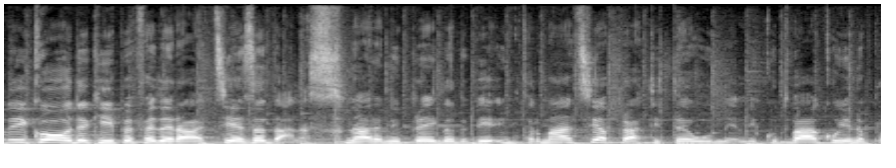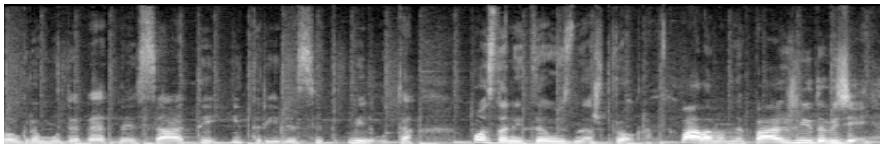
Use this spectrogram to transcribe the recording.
Toliko od ekipe Federacije za danas. Naredni pregled informacija pratite u Dnevniku 2 koji je na programu 19 sati i 30 minuta. Ostanite uz naš program. Hvala vam na pažnji i doviđenja.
